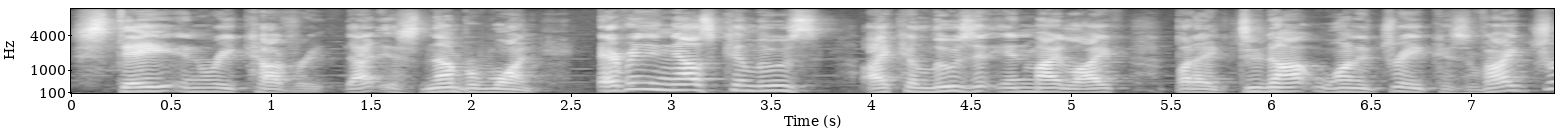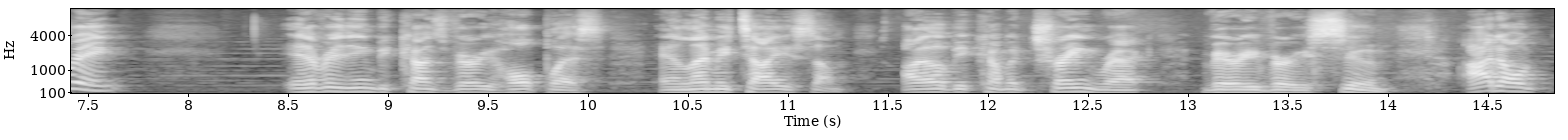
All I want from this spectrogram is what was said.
Stay in recovery. That is number one. Everything else can lose. I can lose it in my life, but I do not want to drink because if I drink, everything becomes very hopeless. And let me tell you something, I'll become a train wreck very, very soon. I don't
